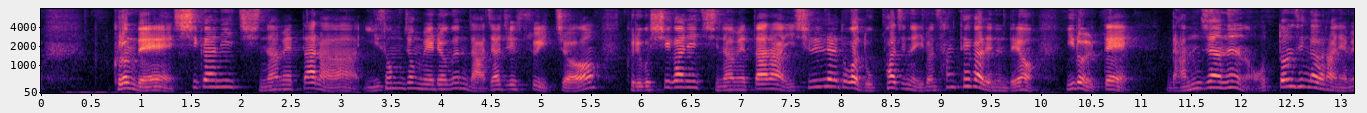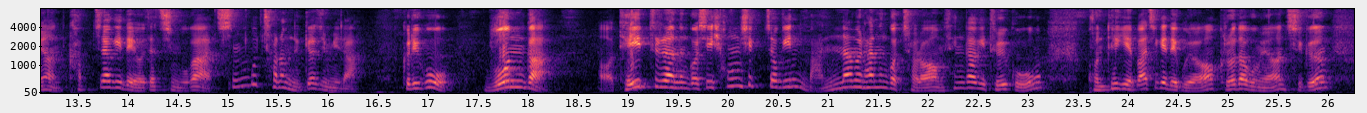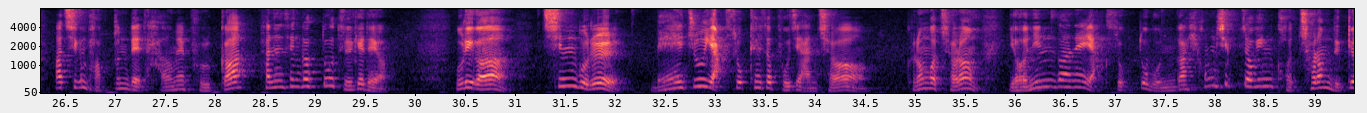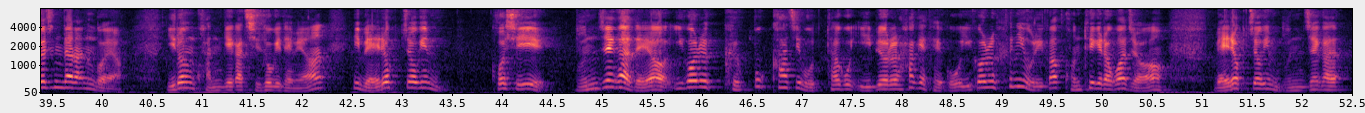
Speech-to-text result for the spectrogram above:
그런데 시간이 지남에 따라 이성적 매력은 낮아질 수 있죠. 그리고 시간이 지남에 따라 이 신뢰도가 높아지는 이런 상태가 되는데요. 이럴 때 남자는 어떤 생각을 하냐면 갑자기 내 여자친구가 친구처럼 느껴집니다. 그리고 무언가 어, 데이트를 하는 것이 형식적인 만남을 하는 것처럼 생각이 들고 권태기에 빠지게 되고요. 그러다 보면 지금 아 지금 바쁜데 다음에 볼까 하는 생각도 들게 돼요. 우리가 친구를 매주 약속해서 보지 않죠. 그런 것처럼 연인 간의 약속도 뭔가 형식적인 것처럼 느껴진다라는 거예요. 이런 관계가 지속이 되면 이 매력적인 것이 문제가 되어 이거를 극복하지 못하고 이별을 하게 되고 이거를 흔히 우리가 권태기라고 하죠. 매력적인 문제가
